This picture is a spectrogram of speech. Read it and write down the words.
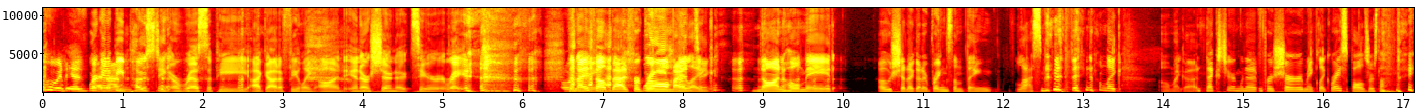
who it is. We're going to be um, posting a recipe. I got a feeling on in our show notes here, right? then I felt bad for bringing my hunting. like non-homemade. Oh shit! I gotta bring something last minute thing. And I'm like, oh my god. Next year I'm gonna for sure make like rice balls or something.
